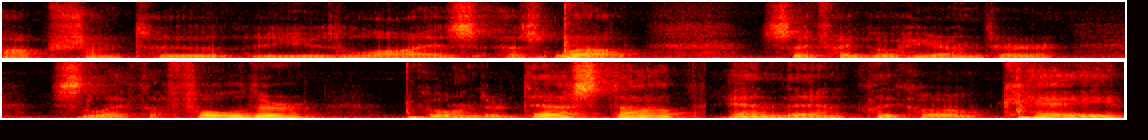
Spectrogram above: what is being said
option to utilize as well. So if I go here under select a folder, go under desktop, and then click OK,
